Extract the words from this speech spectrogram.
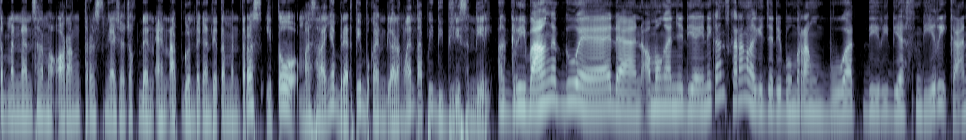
temenan sama orang terus nggak cocok dan end up gonta-ganti temen terus itu masalahnya berarti bukan di orang lain tapi di diri sendiri. Agree banget gue. Dan omongannya dia ini kan sekarang lagi jadi bumerang buat diri dia sendiri kan.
